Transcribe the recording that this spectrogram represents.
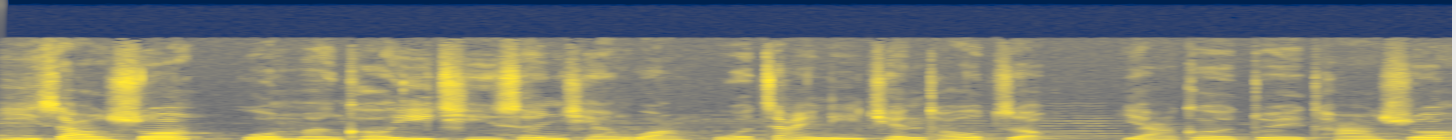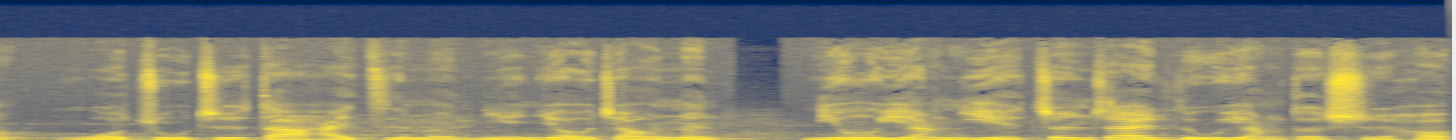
以扫说：“我们可以起身前往，我在你前头走。”雅各对他说：“我主知道孩子们年幼娇嫩，牛羊也正在乳养的时候，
